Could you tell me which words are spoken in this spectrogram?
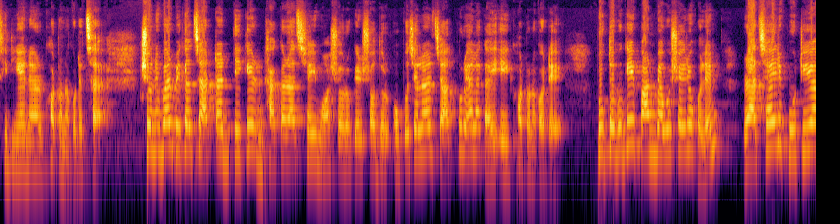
ছিনিয়ে নেওয়ার ঘটনা ঘটেছে। শনিবার বিকাল চারটার দিকে ঢাকা রাজশাহী মহাসড়কের সদর উপজেলার চাঁদপুর এলাকায় এই ঘটনা ঘটে। ভুক্তভোগী পান ব্যবসায়ীরা হলেন রাজশাহীর পুটিয়া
